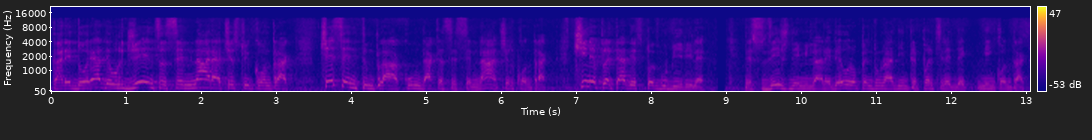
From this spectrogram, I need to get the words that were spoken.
care dorea de urgență semnarea acestui contract. Ce se întâmpla acum dacă se semna acel contract? Cine plătea despăgubirile? de zeci de milioane de euro pentru una dintre părțile de, din contract.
